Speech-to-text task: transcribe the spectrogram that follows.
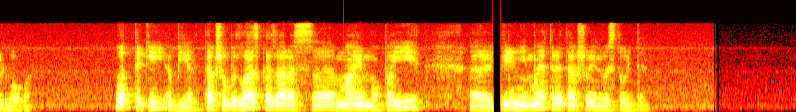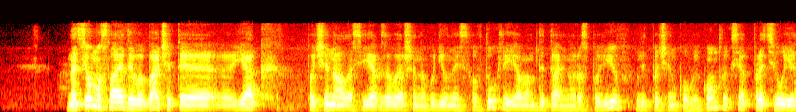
Львова. От такий об'єкт. Так що, будь ласка, зараз е, маємо паї, е, вільні метри, так що інвестуйте. На цьому слайді ви бачите, е, як починалося, як завершено будівництво в Тухлі. Я вам детально розповів відпочинковий комплекс, як працює.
